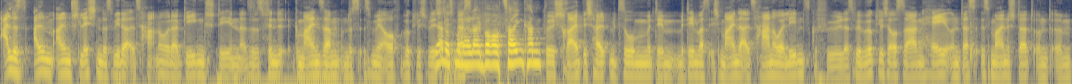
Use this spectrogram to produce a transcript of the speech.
alles, allem, allem Schlechten, dass wir da als Hanauer dagegen stehen. Also das finde ich gemeinsam und das ist mir auch wirklich wichtig. ja, dass man Das halt einfach auch zeigen kann, beschreibe ich halt mit so mit dem mit dem was ich meine als Hanauer Lebensgefühl, dass wir wirklich auch sagen, hey und das ist meine Stadt und ähm,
